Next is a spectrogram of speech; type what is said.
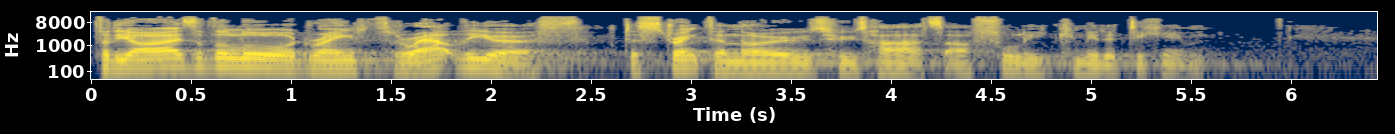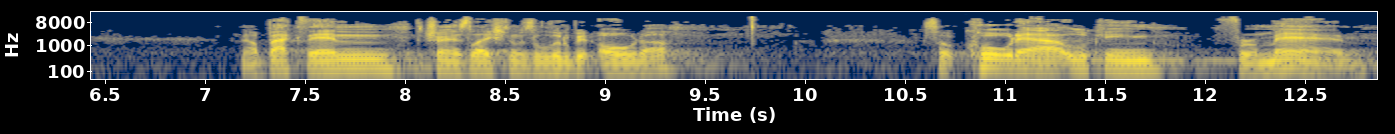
For the eyes of the Lord range throughout the earth to strengthen those whose hearts are fully committed to Him. Now, back then, the translation was a little bit older, so it called out looking for a man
